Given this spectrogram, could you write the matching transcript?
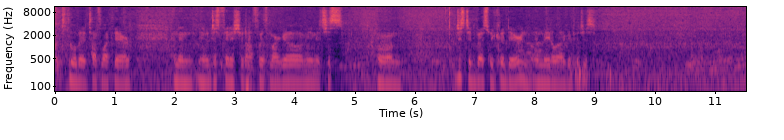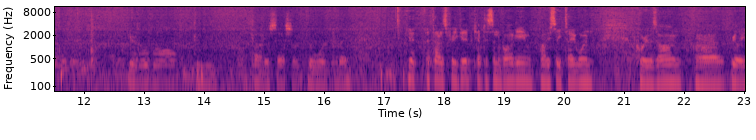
a little bit of tough luck there. And then you know, just finish it off with Margot. I mean, it's just. Um, just did the best we could there and, and made a lot of good pitches. Yeah, overall, can you kind of assess your work today? Yeah, I thought it was pretty good. Kept us in the ball game. Obviously, tight one. Corey was on. Uh, really,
